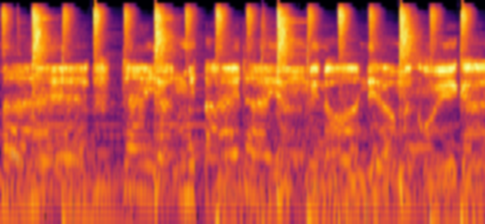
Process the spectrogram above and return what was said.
ไหม ถ้ายังไม่ตายถ้ายังไม่นอนเดี๋ยวมาคุยกัน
